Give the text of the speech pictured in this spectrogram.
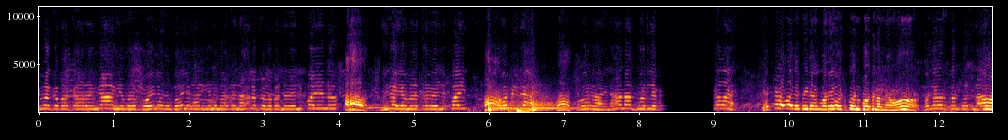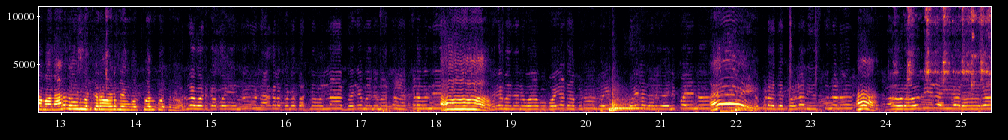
యువక ప్రకారంగా బోయిన బోయిలను అడిగిండు మాత్రం నాలుగు పడిన వెళ్ళిపోయిండు. వీరయ్య మాత్రం వెళ్ళిపోయి ఆ. "ఓ బిడ్డ ఆ. ఎవరు నాయనా నా గొర్రెలు ఎక్కడ పోతే బిడ్డ గొర్రె కొట్టుకొని పోతున్నాం మేము? గొర్రెలు కొట్టుకొని పోతున్నా. మా రౌండ్ కొట్టుకురావడం మేము కొట్టుకొని పోతున్నాం. గొర్రెలు కొట్టుకపోయిండ్రు. నాగలకొండ పట్టణం వల్ల గొర్రె మన మాత్రం అక్కడ ఉంది. గొర్రె మన పోయేటప్పుడు వెళ్ళిపోయిండు! ఎప్పుడైతే కొడ తీసుకున్నాడు రావు రావు వీరయ్య రా రా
